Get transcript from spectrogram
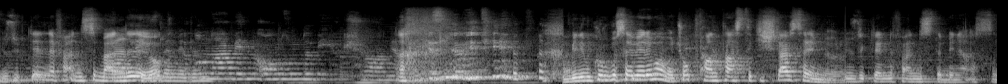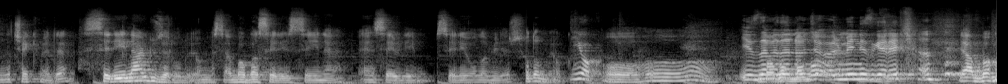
Yüzüklerin Efendisi Ben bende de yok. izlemedim. Bunlar benim omzumda bir yük şu an yani izlemediğim. Bilim kurgu severim ama çok fantastik işler sevmiyorum. Yüzüklerin Efendisi de beni aslında çekmedi. Seriler güzel oluyor. Mesela Baba serisi yine en sevdiğim seri olabilir. O da mı yok? Yok. Oho. İzlemeden Baba- önce baba- ölmeniz gereken. Ya baba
